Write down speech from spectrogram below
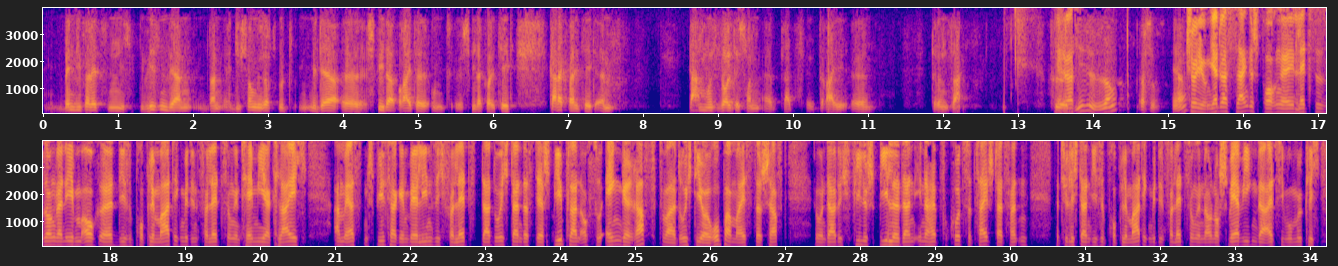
wenn die Verletzten nicht gewesen wären, dann hätte ich schon gesagt, gut, mit der äh, Spielerbreite und äh, Spielerqualität, Kaderqualität, ähm, da muss, sollte schon äh, Platz drei äh, drin sein. Für ja, diese Saison? Achso, ja. Entschuldigung, ja, du hast es angesprochen, äh, letzte Saison dann eben auch äh, diese Problematik mit den Verletzungen. Tamia gleich am ersten Spieltag in Berlin sich verletzt, dadurch dann, dass der Spielplan auch so eng gerafft war durch die Europameisterschaft und dadurch viele Spiele dann innerhalb von kurzer Zeit stattfanden. Natürlich dann diese Problematik mit den Verletzungen auch noch schwerwiegender, als sie womöglich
